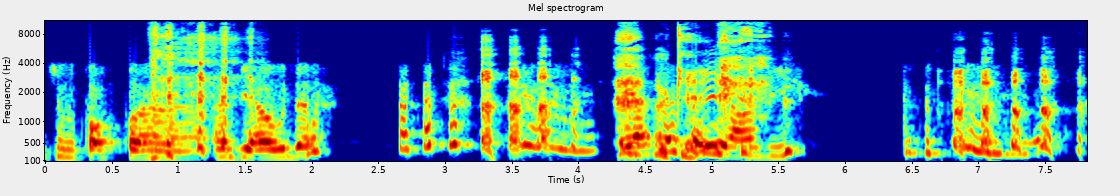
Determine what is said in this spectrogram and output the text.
je me force pas un, un ou deux. Et après ça, j'ai envie.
